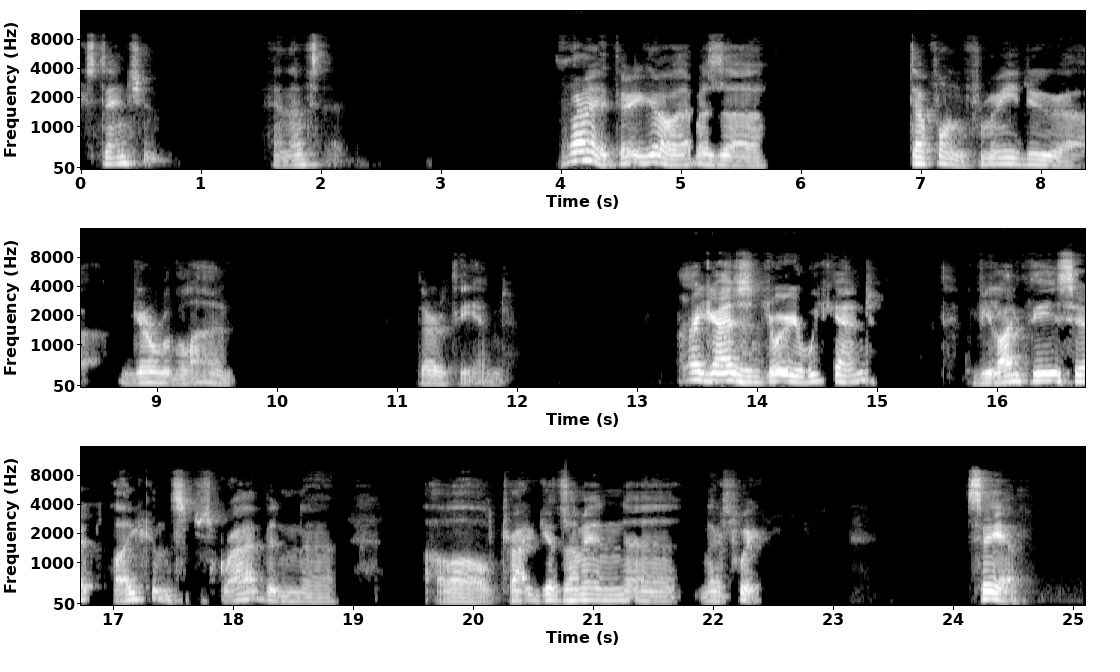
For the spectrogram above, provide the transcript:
Extension, and that's it. All right, there you go. That was a tough one for me to uh, get over the line there at the end. All right, guys, enjoy your weekend. If you like these, hit like and subscribe, and uh, I'll try to get some in uh, next week. See ya.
